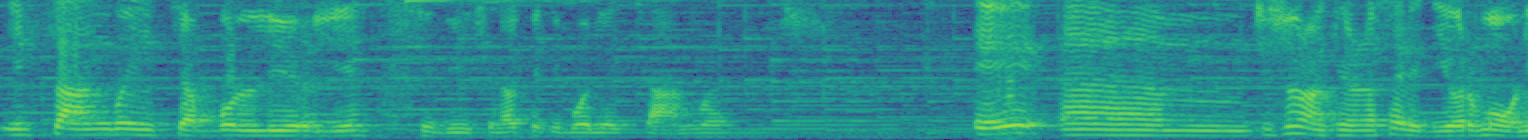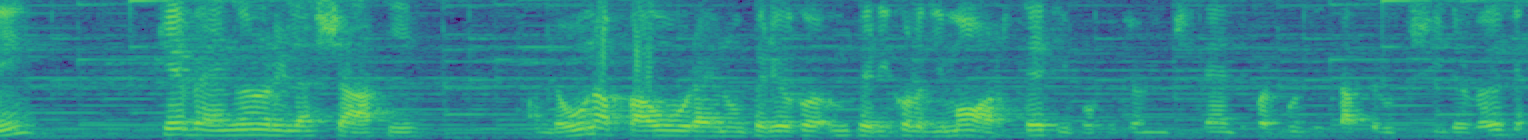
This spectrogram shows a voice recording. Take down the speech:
il sangue inizia a bollirgli, si dice, no? che ti bolle il sangue. E um, ci sono anche una serie di ormoni che vengono rilasciati quando uno ha paura in un pericolo, un pericolo di morte, tipo che c'è un incidente, qualcuno ti sta per uccidere,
